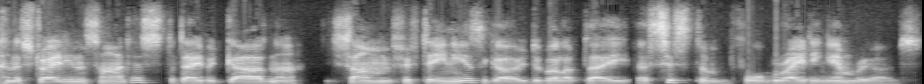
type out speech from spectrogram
An Australian scientist, David Gardner, some 15 years ago developed a, a system for grading embryos.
